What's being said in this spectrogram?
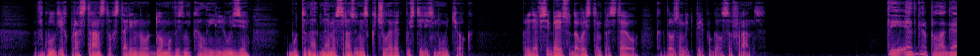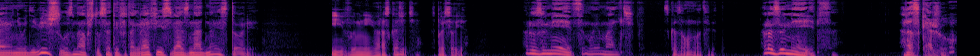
В гулких пространствах старинного дома возникала иллюзия, будто над нами сразу несколько человек пустились на утек. Придя в себя, и с удовольствием представил, как, должно быть, перепугался Франц. «Ты, Эдгар, полагаю, не удивишься, узнав, что с этой фотографией связана одна история?» «И вы мне ее расскажете?» спросил я. Разумеется, мой мальчик, сказал он в ответ. Разумеется. Расскажу.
